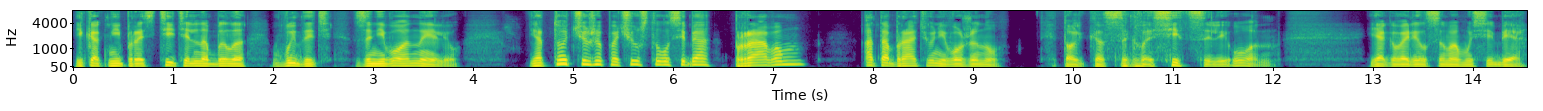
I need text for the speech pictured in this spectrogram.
и как непростительно было выдать за него Анелю я тотчас же почувствовал себя правым отобрать у него жену. Только согласится ли он? Я говорил самому себе,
